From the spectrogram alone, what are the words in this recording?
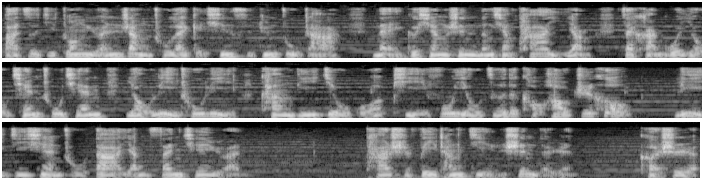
把自己庄园让出来给新四军驻扎？哪个乡绅能像他一样，在喊过“有钱出钱，有力出力，抗敌救国，匹夫有责”的口号之后，立即献出大洋三千元？他是非常谨慎的人，可是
